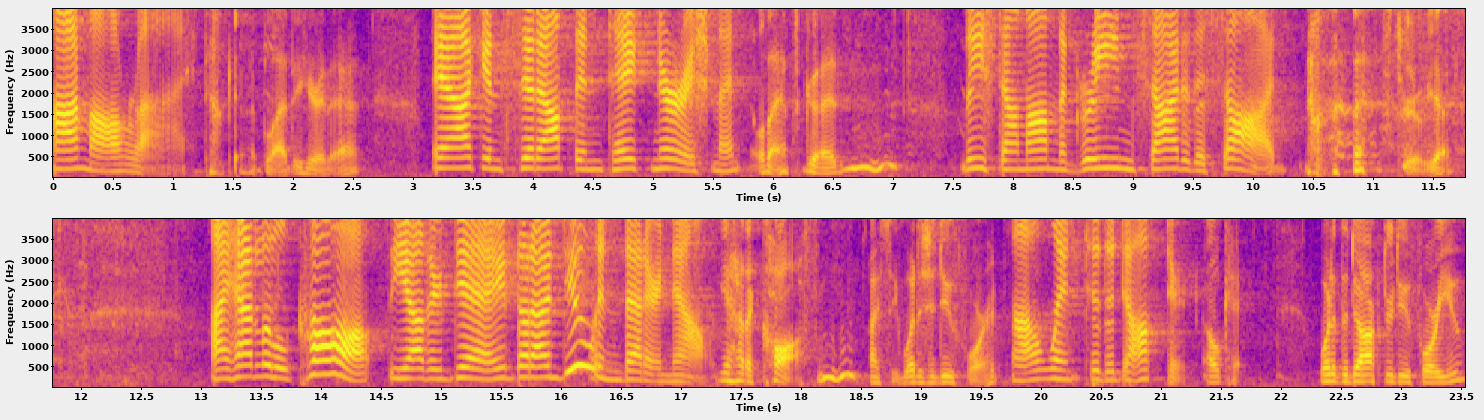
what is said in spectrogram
I'm all right. Okay, I'm glad to hear that. Yeah, I can sit up and take nourishment. Well, that's good. Mm-hmm. At least I'm on the green side of the sod. that's true, yes. I had a little cough the other day, but I'm doing better now. You had a cough. hmm I see. What did you do for it? I went to the doctor. Okay. What did the doctor do for you?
